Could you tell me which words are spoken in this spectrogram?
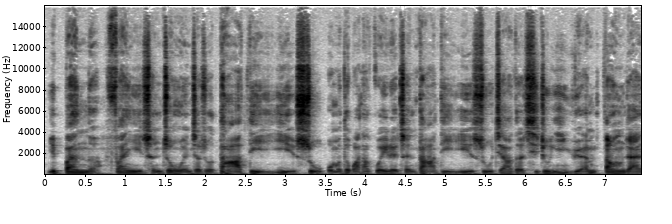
一般呢，翻译成中文叫做大地艺术，我们都把它归类成大地艺术家的其中一员。当然，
